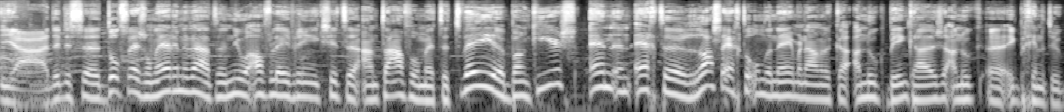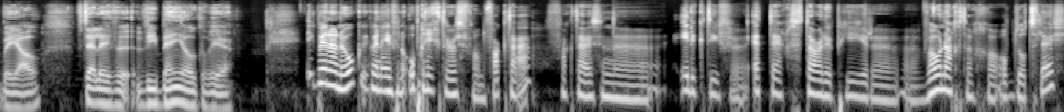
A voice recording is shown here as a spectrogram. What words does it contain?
Ja, dit is uh, Dot Slash On Air inderdaad. Een nieuwe aflevering. Ik zit uh, aan tafel met uh, twee bankiers en een echte, ras-echte ondernemer, namelijk Anouk Binkhuizen. Anouk, ik begin natuurlijk bij jou. Vertel even, wie ben je ook alweer? Ik ben Anouk. Ik ben een van de oprichters van Facta. Facta is een educatieve edtech startup hier woonachtig op Dot Slash.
